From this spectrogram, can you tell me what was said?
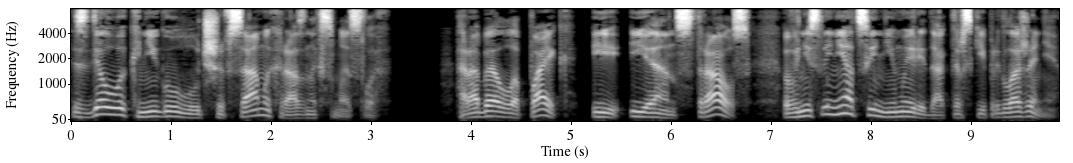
сделала книгу лучше в самых разных смыслах. Арабелла Пайк и Иэн Страус внесли неоценимые редакторские предложения.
